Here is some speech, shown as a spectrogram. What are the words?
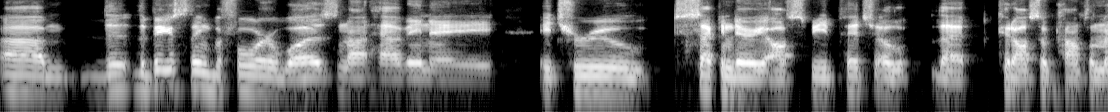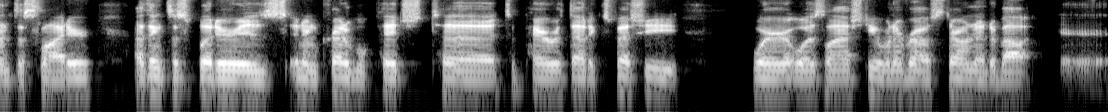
Um, the the biggest thing before was not having a a true secondary off speed pitch that could also complement the slider. I think the splitter is an incredible pitch to to pair with that, especially where it was last year whenever I was throwing it about uh,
